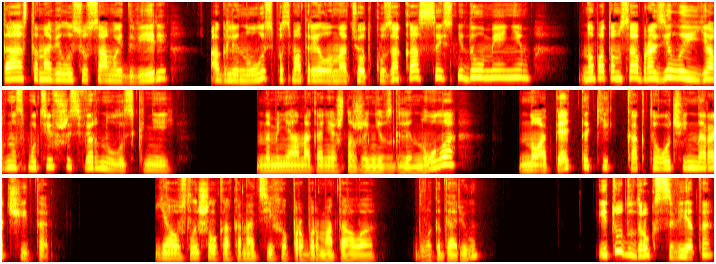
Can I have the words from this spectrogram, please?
Та остановилась у самой двери, оглянулась, посмотрела на тетку за кассой с недоумением, но потом сообразила и, явно смутившись, вернулась к ней. На меня она, конечно же, не взглянула, но опять-таки как-то очень нарочито. Я услышал, как она тихо пробормотала «благодарю». И тут вдруг Света,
